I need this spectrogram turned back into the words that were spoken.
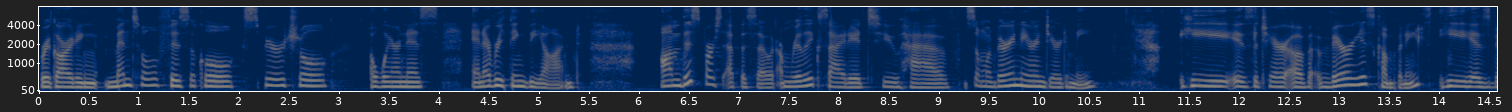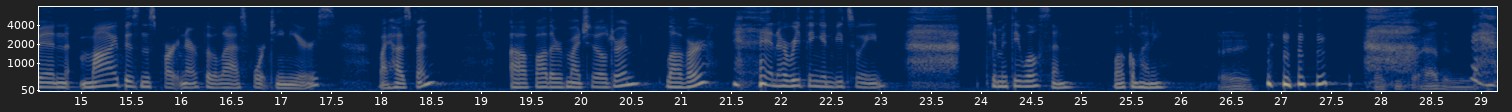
regarding mental, physical, spiritual awareness, and everything beyond. On this first episode, I'm really excited to have someone very near and dear to me. He is the chair of various companies. He has been my business partner for the last 14 years, my husband, father of my children, lover, and everything in between. Timothy Wilson, welcome, honey. Hey. Thank you for having me.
